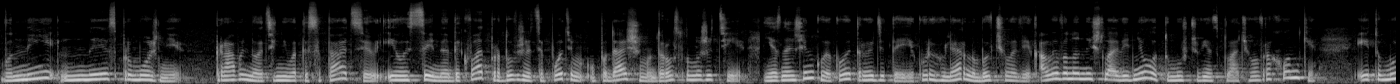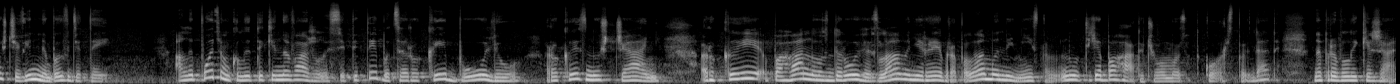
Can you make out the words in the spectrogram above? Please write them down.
вони не спроможні правильно оцінювати ситуацію, і ось цей неадекват продовжується потім у подальшому дорослому житті. Я знаю жінку, якої троє дітей, яку регулярно бив чоловік, але вона не йшла від нього, тому що він сплачував рахунки і тому, що він не бив дітей. Але потім, коли таки наважилися піти, бо це роки болю, роки знущань, роки поганого здоров'я, зламані ребра, поламаний міст. Ну, я багато чого можу такого розповідати, на превеликий жаль.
